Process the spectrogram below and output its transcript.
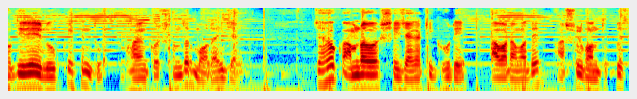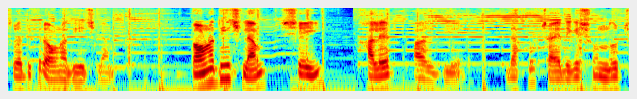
নদীর এই রূপকে কিন্তু ভয়ঙ্কর সুন্দর বলাই যায়। যাই হোক আমরাও সেই জায়গাটি ঘুরে আবার আমাদের আসল গন্তব্যস্থলের দিকে রওনা দিয়েছিলাম। রওনা দিয়েছিলাম সেই খালের পাশ দিয়ে। দেখো, চারিদিকে সৌন্দর্য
